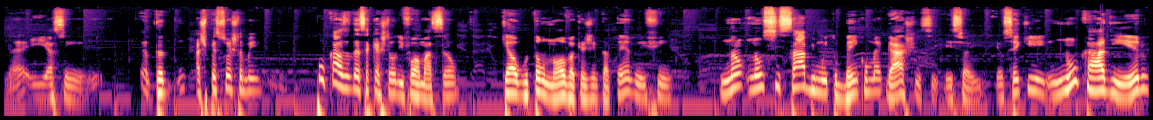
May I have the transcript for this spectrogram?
Né? E assim, as pessoas também, por causa dessa questão de informação, que é algo tão nova que a gente está tendo, enfim, não, não se sabe muito bem como é gasto esse, isso aí. Eu sei que nunca há dinheiro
